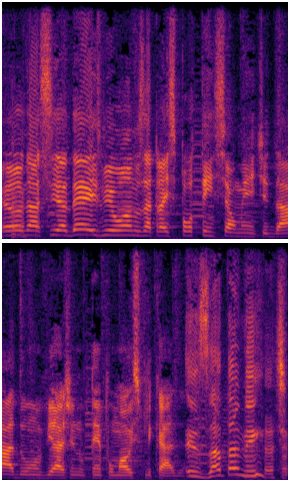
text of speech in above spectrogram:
Eu nasci há 10 mil anos atrás, potencialmente, dado uma viagem no tempo mal explicada. Exatamente.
